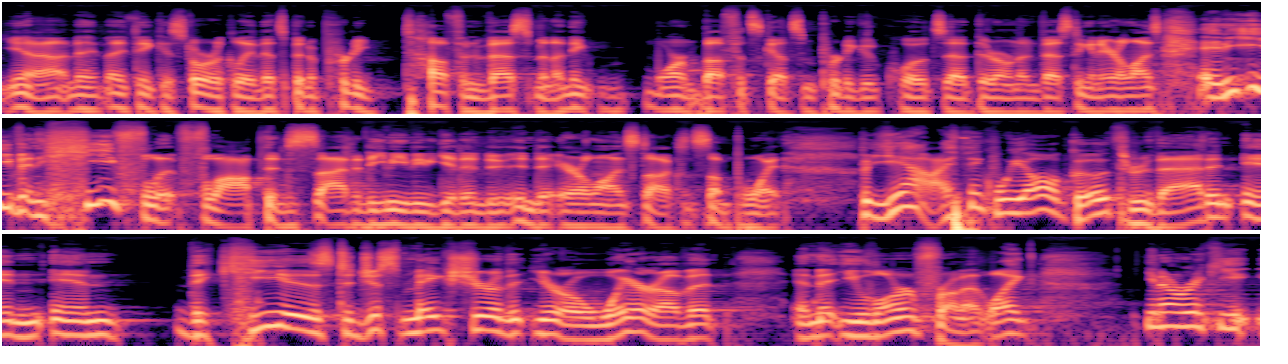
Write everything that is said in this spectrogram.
yeah, I, I think historically that's been a pretty tough investment. I think Warren Buffett's got some pretty good quotes out there on investing in airlines, and even he flip flopped and decided he needed to get into into airline stocks at some point. But yeah, I think we all go through that, and and and the key is to just make sure that you're aware of it and that you learn from it. Like, you know, Ricky,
